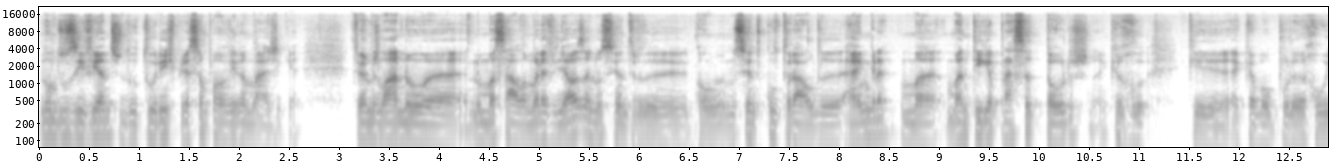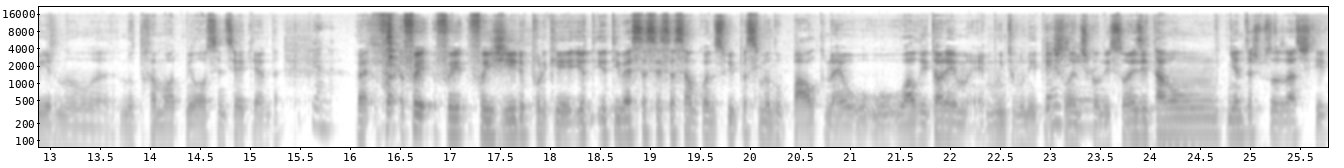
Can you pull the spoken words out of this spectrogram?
num dos eventos do Tour Inspiração para uma Vida Mágica. Estivemos lá numa, numa sala maravilhosa, no centro, de, com- no centro Cultural de Angra, uma, uma antiga praça de touros, né, que, que acabou por ruir no, eh, no terremoto de 1980. Que pena. Foi, foi, foi, foi giro porque eu, eu tive essa sensação quando subi para cima do palco, né? o, o, o auditório é, é muito bonito, em É excelentes giro. condições e estavam 500 pessoas a assistir.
